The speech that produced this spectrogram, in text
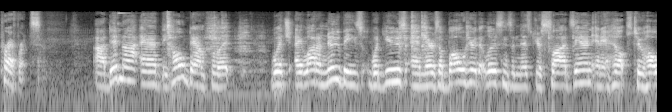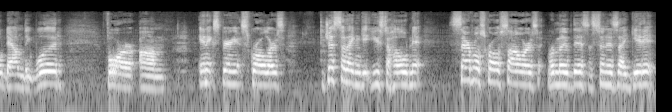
preference. I did not add the hold down foot which a lot of newbies would use and there's a bowl here that loosens and this just slides in and it helps to hold down the wood for um, inexperienced scrollers just so they can get used to holding it. several scroll sawers remove this as soon as they get it.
